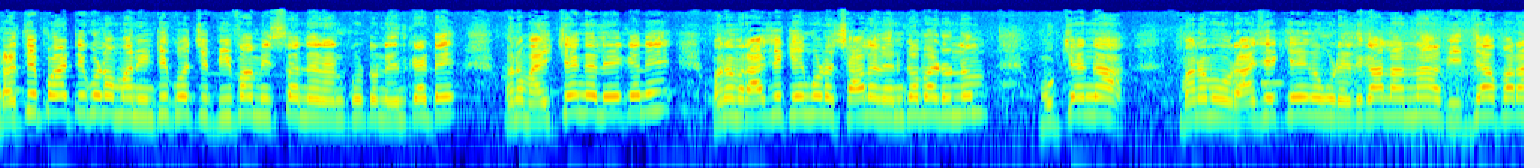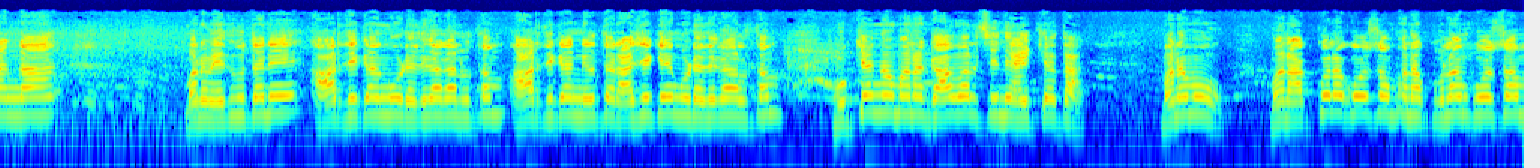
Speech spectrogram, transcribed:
ప్రతి పార్టీ కూడా మన ఇంటికి వచ్చి బీఫామ్ ఇస్తాను నేను అనుకుంటున్నాను. ఎందుకంటే మనం ఐక్యంగా లేకనే మనం రాజకీయం కూడా చాలా వెనుకబడి ఉన్నాం. ముఖ్యంగా మనము రాజకీయంగా కూడా ఎదగాలన్నా విద్యాపరంగా మనం ఎదుగుతూనే ఆర్థికంగా కూడా ఎదగగలుగుతాం ఆర్థికంగా ఎదిగితే రాజకీయం కూడా ఎదగలుగుతాం ముఖ్యంగా మనకు కావాల్సింది ఐక్యత. మనము మన హక్కుల కోసం మన కులం కోసం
